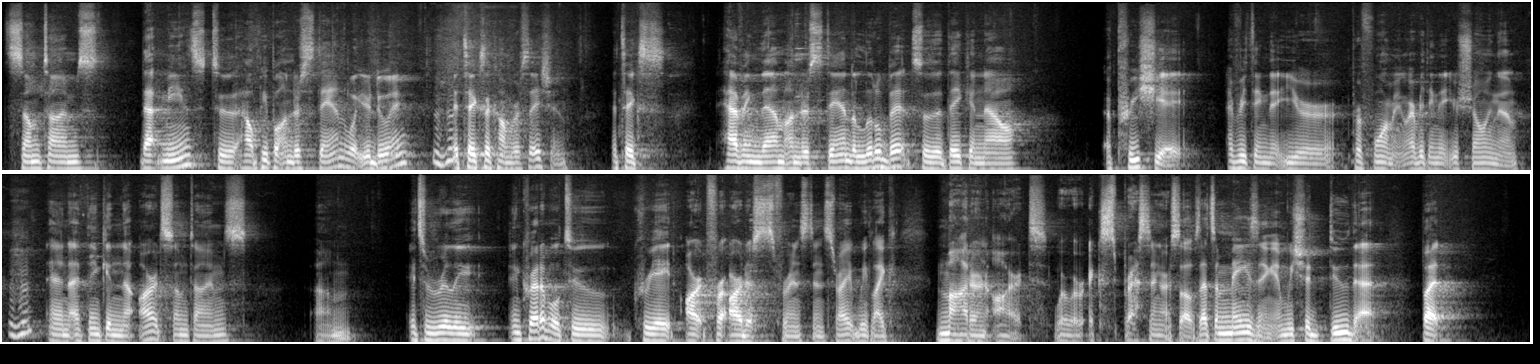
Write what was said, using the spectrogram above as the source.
sometimes that means to help people understand what you're doing, it takes a conversation. It takes having them understand a little bit so that they can now appreciate everything that you're performing or everything that you're showing them. And I think in the arts sometimes um, it's really incredible to create art for artists, for instance, right? We like modern art where we're expressing ourselves. That's amazing, and we should do that. But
